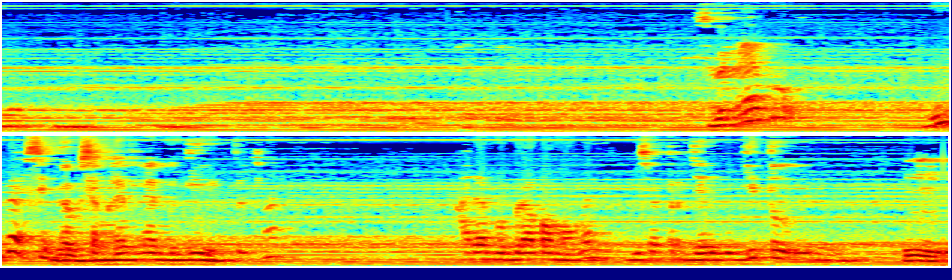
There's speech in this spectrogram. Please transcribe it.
lihat sebenarnya aku enggak sih nggak bisa ngeliat-ngeliat begitu cuman ada beberapa momen bisa terjadi begitu gitu. Hmm.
